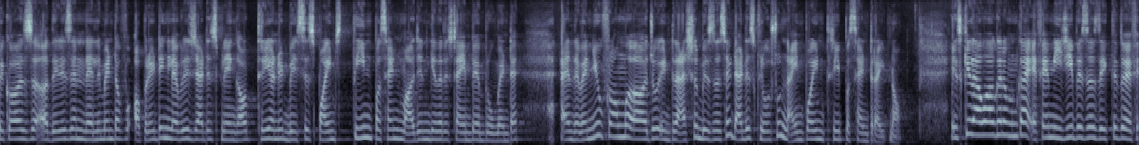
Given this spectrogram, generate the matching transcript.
because there is an element of operating leverage that is playing out three hundred basis points तीन परसेंट मार्जिन के अंदर इस टाइम पे इंप्रूवमेंट है. एंड रेवेन्यू फ्रॉम जो इंटरनेशनल बिज़नेस है that is close to nine point three percent right now इसके अलावा अगर हम उनका एफ़ बिज़नेस देखते तो एफ़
